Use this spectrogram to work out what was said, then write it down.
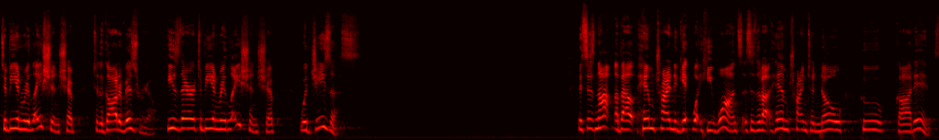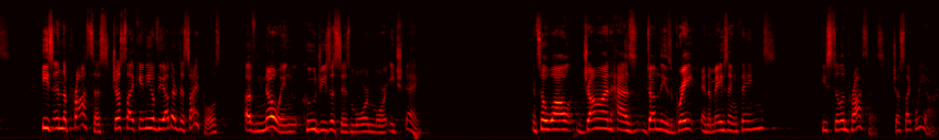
to be in relationship to the God of Israel. He's there to be in relationship with Jesus. This is not about him trying to get what he wants. This is about him trying to know who God is. He's in the process, just like any of the other disciples, of knowing who Jesus is more and more each day. And so while John has done these great and amazing things, he's still in process, just like we are.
